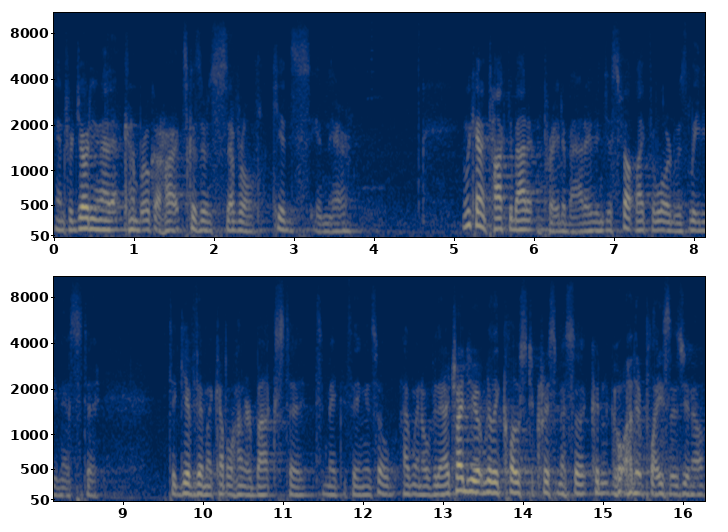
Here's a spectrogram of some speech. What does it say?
And for Jody and I, that kind of broke our hearts because there was several kids in there. And we kind of talked about it and prayed about it and just felt like the Lord was leading us to, to give them a couple hundred bucks to, to make the thing. And so I went over there. I tried to do it really close to Christmas so it couldn't go other places, you know.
